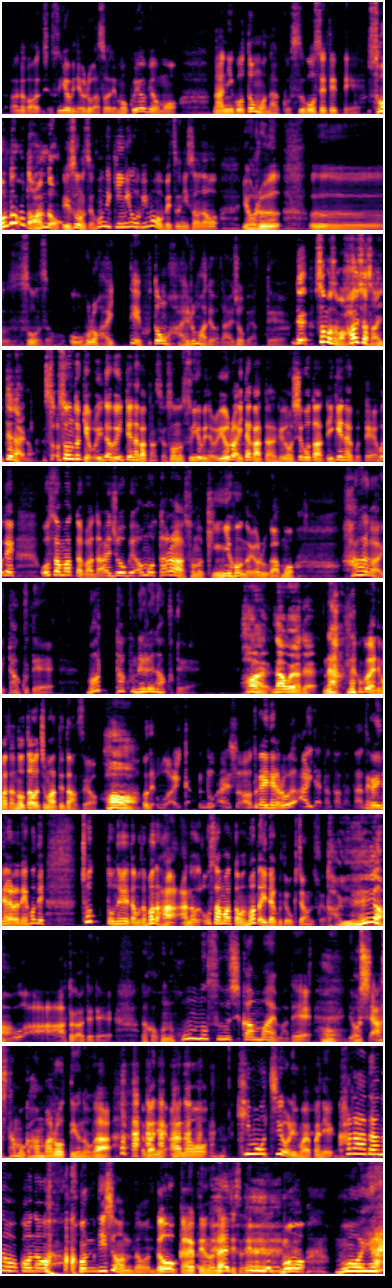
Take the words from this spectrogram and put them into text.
あだから水曜日の夜がそれで、木曜日ももう何事もなく過ごせてて、そんなことあんの？えそうなんですよ。ほんで金曜日も別にその夜、うーそうなんですよ。お風呂入って、布団入るまでは大丈夫やって。で、そもそも歯医者さん行ってないの？そその時は、だから行ってなかったんですよ。その水曜日の夜は痛かったんだけど、仕事あって行けなくて。ほんで、収まったから大丈夫や思ったら、その金曜の夜がもう、歯が痛くて、全く寝れなくて。はい、名古屋で。な、名古屋でまたのた落ち回ってたんですよ。はほんで、うわ、痛い、どうでしょうとか言いながら、うわ、痛い、痛い、痛い、痛いとか言いながらね、ほんで、ちょっと寝れたもんまた、はあの、収まったもんまた痛くて起きちゃうんですよあ、。大変やんう。わーとか言ってて、だからほんのほんの数時間前まで、うんよし、明日も頑張ろうっていうのが、やっぱね、あの、気持ちよりもやっぱね、体のこの コンディションのどうかっていうのが大事ですよね。もう、もう嫌や。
